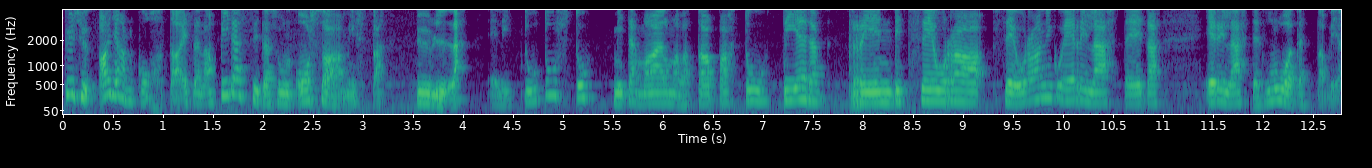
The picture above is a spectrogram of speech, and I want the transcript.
Pysy ajankohtaisena. Pidä sitä sun osaamista yllä. Eli tutustu, mitä maailmalla tapahtuu, tiedä trendit, seuraa, seuraa niin kuin eri lähteitä, eri lähteet, luotettavia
